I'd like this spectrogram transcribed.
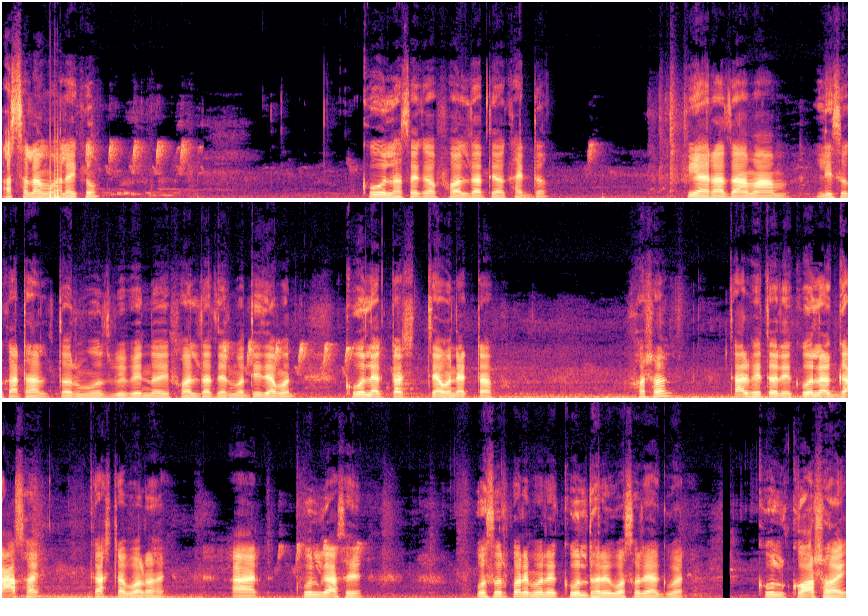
আসসালামু আলাইকুম। কুল গা ফল জাতীয় খাদ্য। পেয়ারা, জাম, আম, লিচু, কাঁঠাল, তরমুজ, বিভিন্ন এই ফল জাতের মধ্যে যেমন কুল একটা, যেমন একটা ফসল, তার ভিতরে কুল এক গাছ হয়, গাছটা বড় হয়। আর কুল গাছে প্রচুর পরিমাণে কুল ধরে বছরে একবার। কুল কষ হয়,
